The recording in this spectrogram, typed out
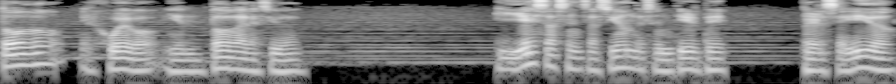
todo el juego y en toda la ciudad. Y esa sensación de sentirte perseguido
